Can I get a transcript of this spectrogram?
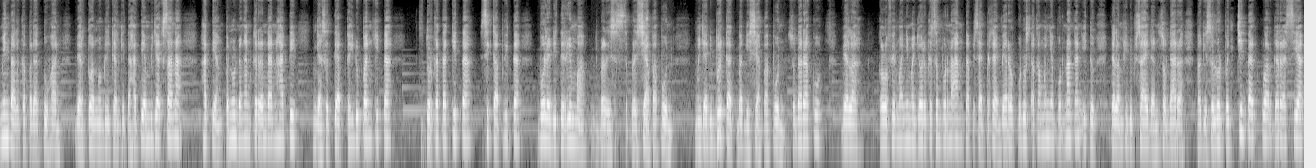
Mintalah kepada Tuhan biar Tuhan memberikan kita hati yang bijaksana, hati yang penuh dengan kerendahan hati hingga setiap kehidupan kita, tutur kata kita, sikap kita boleh diterima oleh siapa pun, menjadi berkat bagi siapa pun. Saudaraku, biarlah kalau firman ini majori kesempurnaan, tapi saya percaya biar roh kudus akan menyempurnakan itu dalam hidup saya dan saudara bagi seluruh pencinta keluarga rahasia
